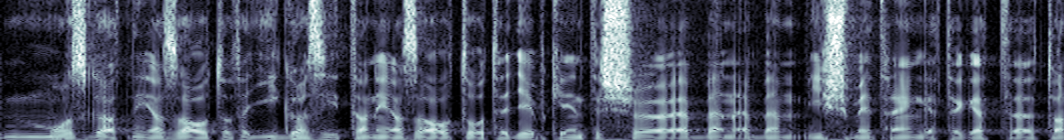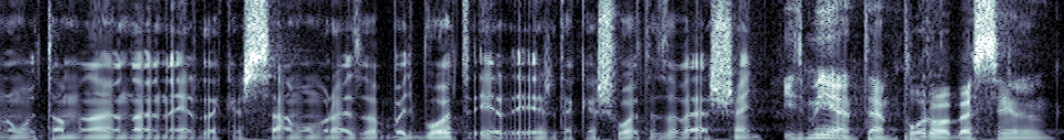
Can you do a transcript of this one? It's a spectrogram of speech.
mozgatni az autót, vagy igazítani az autót egyébként, és ebben, ebben ismét rengeteget tanultam, nagyon-nagyon érdekes számomra, ez a, vagy volt érdekes volt ez a verseny. Itt milyen tempóról beszélünk?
